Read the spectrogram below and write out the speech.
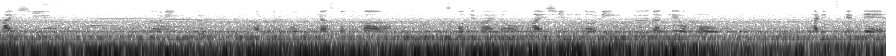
配信キャストとか Spotify の配信のリンクだけをこう貼り付けて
